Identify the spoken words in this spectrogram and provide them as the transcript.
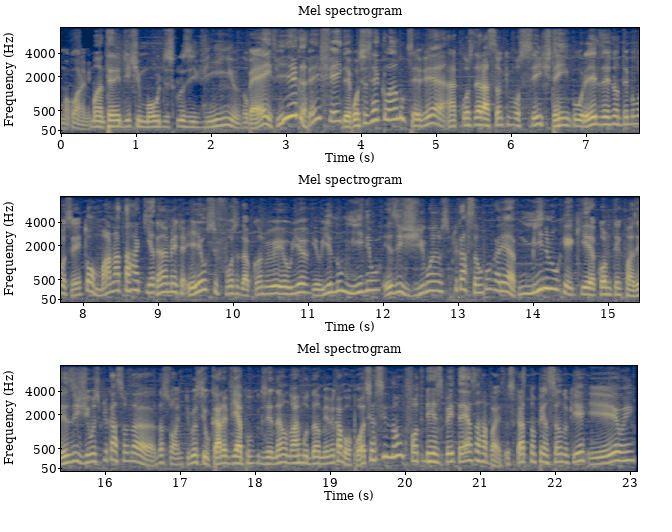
uma Konami. Mantendo Edit Mode exclusivinho no PES. Fica, bem feito. Depois vocês reclamam. Você vê a consideração que vocês têm por eles, eles não têm por você. Tomar na tarraquinha. Realmente, eu, se fosse da Konami, eu, eu, ia, eu ia no mínimo exigir uma explicação. Pô, cara, o mínimo que, que a Konami tem que fazer é exigir uma explicação da, da Sony. Tipo assim, o cara vier público dizer, não, nós mudamos mesmo e acabou. Pode ser assim não, que falta de respeito é essa, rapaz. Os caras estão pensando o quê? Eu, hein?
